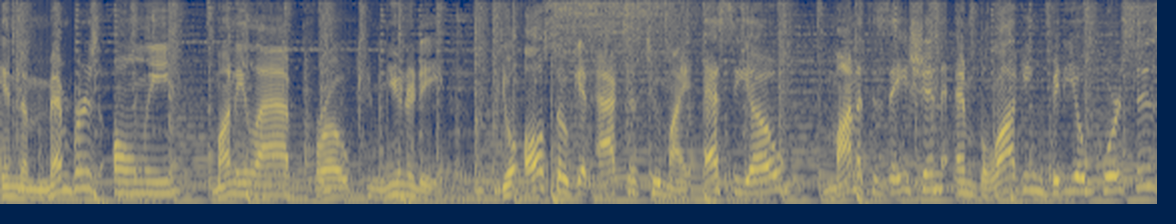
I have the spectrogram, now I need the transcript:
in the members only Money Lab Pro community. You'll also get access to my SEO, monetization, and blogging video courses,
